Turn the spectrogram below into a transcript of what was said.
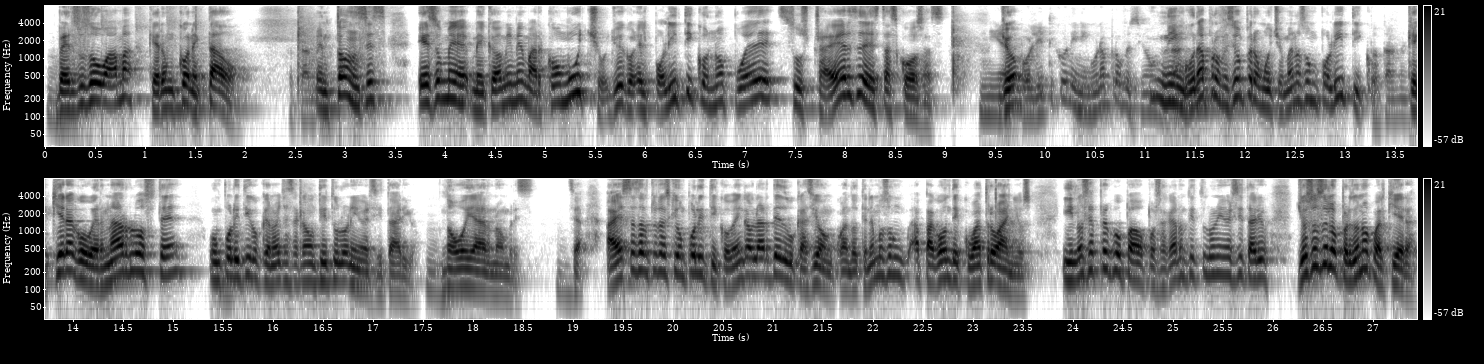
versus Obama, que era un conectado. Entonces, eso me, me quedó a mí, me marcó mucho. Yo digo, el político no puede sustraerse de estas cosas. Ni el político ni ninguna profesión. Ninguna profesión, pero mucho menos un político. Que quiera gobernarlo a usted, un político que no haya sacado un título universitario. No voy a dar nombres. O sea, a estas alturas que un político venga a hablar de educación cuando tenemos un apagón de cuatro años y no se ha preocupado por sacar un título universitario, yo eso se lo perdono a cualquiera,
